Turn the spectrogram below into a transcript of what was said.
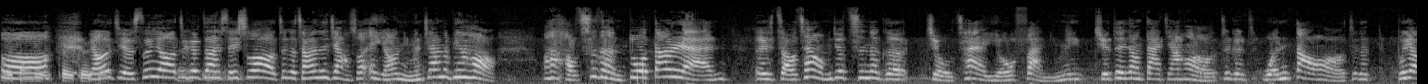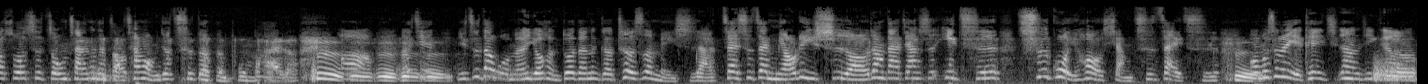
哦，对对，了解。所以哦，这个在谁说哦？这个常常在讲说，哎，然后你们家那边哈，啊，好吃的很多。当然，呃，早餐我们就吃那个韭菜油饭，你们绝对让大家哈，这个闻到哦，这个。不要说是中餐，那个早餐我们就吃的很澎湃了。是是是，而且你知道我们有很多的那个特色美食啊，在是在苗栗市哦，让大家是一吃吃过以后想吃再吃。是，我们是不是也可以让这个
